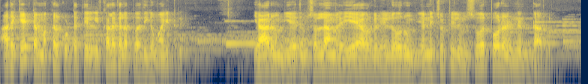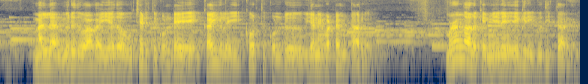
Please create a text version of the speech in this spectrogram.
அதை கேட்ட மக்கள் கூட்டத்தில் கலகலப்பு அதிகமாயிற்று. யாரும் ஏதும் சொல்லாமலேயே அவர்கள் எல்லோரும் என்னை சுற்றிலும் சுவர் போல நின்றார்கள். மெல்ல மிருதுவாக ஏதோ உச்சரித்து கொண்டே கைகளை கோர்த்து கொண்டு என்னை வட்டமிட்டார்கள். முழங்காலுக்கு மேலே எகிரி குதித்தார்கள்.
